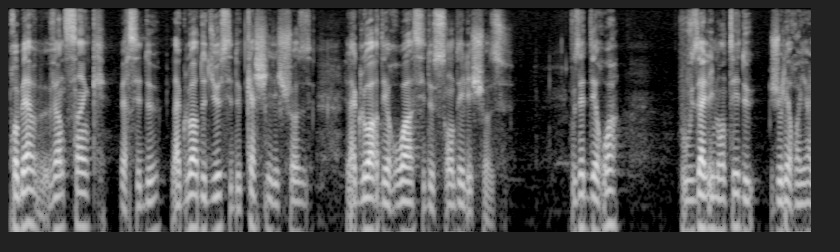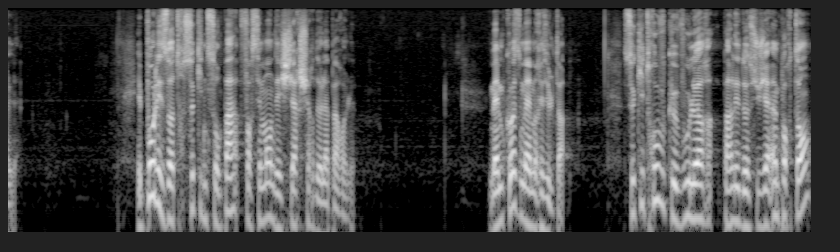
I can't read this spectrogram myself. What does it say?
Proverbe 25, verset 2, La gloire de Dieu, c'est de cacher les choses la gloire des rois, c'est de sonder les choses. Vous êtes des rois, vous vous alimentez de gelée royale. Et pour les autres, ceux qui ne sont pas forcément des chercheurs de la parole, même cause, même résultat. Ceux qui trouvent que vous leur parlez d'un sujet important,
